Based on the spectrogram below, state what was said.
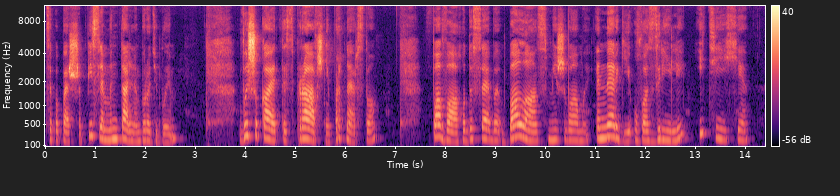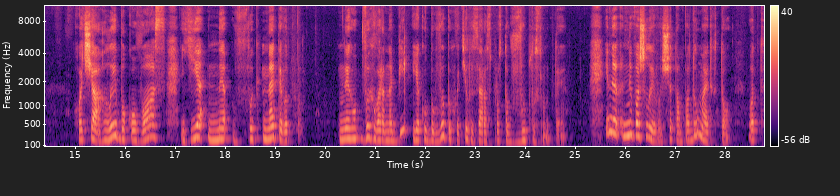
Це, по-перше, після ментальної боротьби. Ви шукаєте справжнє партнерство, повагу до себе, баланс між вами, енергії у вас зрілі і тихі. Хоча глибоко у вас є не, знаєте, от, невиговорена біль, яку би ви би хотіли зараз просто виплеснути. І не, не важливо, що там подумає хто. От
